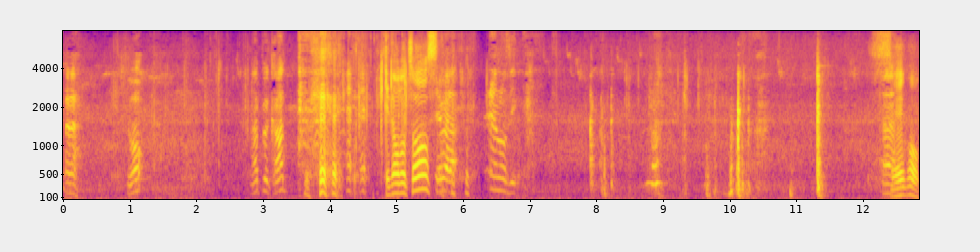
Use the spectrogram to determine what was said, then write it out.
Voilà, c'est bon. Un peu crade. Et dans l'autre sens Et voilà, allons-y. C'est bon.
